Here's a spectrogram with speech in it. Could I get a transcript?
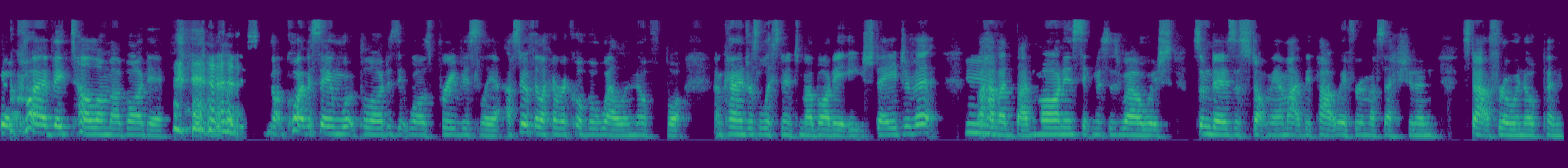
It's quite a big toll on my body. it's not quite the same workload as it was previously. I still feel like I recover well enough, but I'm kind of just listening to my body at each stage of it. Mm. I have had bad morning sickness as well, which some days has stopped me. I might be partway through my session and start throwing up, and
